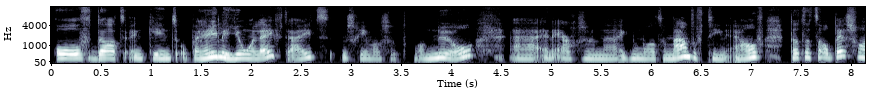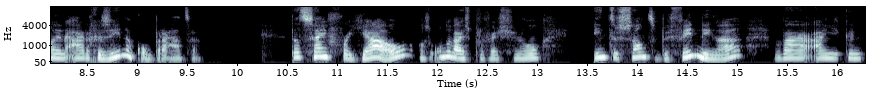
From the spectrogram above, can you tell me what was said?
Of dat een kind op een hele jonge leeftijd, misschien was het wel nul, uh, en ergens een, uh, ik noem maar wat, een maand of tien, elf, dat het al best wel in aardige zinnen kon praten. Dat zijn voor jou als onderwijsprofessional interessante bevindingen waaraan je kunt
